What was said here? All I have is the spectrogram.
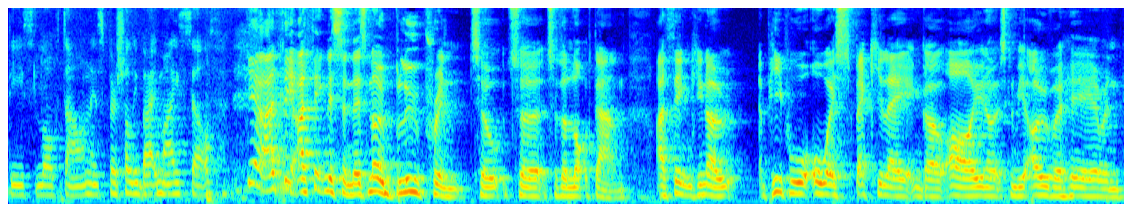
this lockdown especially by myself Yeah, I think I think listen, there's no blueprint to to to the lockdown. I think you know people will always speculate and go, oh, you know, it's going to be over here, and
